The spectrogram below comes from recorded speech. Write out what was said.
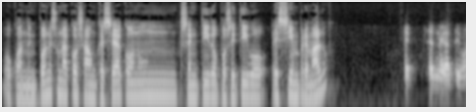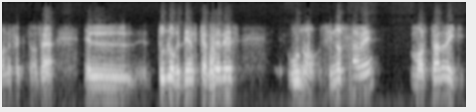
o cuando impones una cosa, aunque sea con un sentido positivo, ¿es siempre malo? Negativo, en efecto. O sea, el, tú lo que tienes que hacer es, uno, si no sabe, mostrarle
